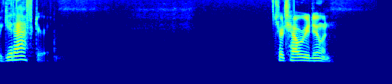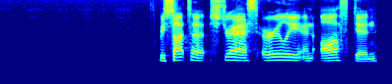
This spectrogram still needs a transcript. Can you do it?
We get after it. Church, how are we doing? We sought to stress early and often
